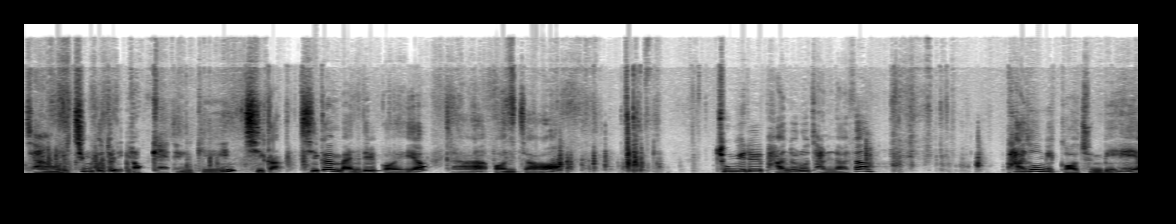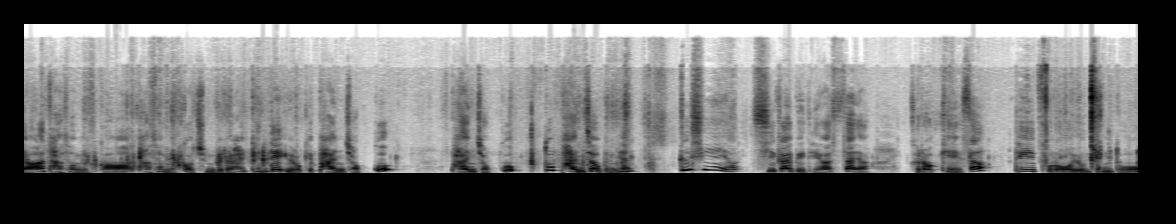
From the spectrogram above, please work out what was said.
자, 우리 친구들 이렇게 생긴 지갑, 지갑 만들 거예요. 자, 먼저 종이를 반으로 잘라서 다솜이 거 준비해요. 다솜이 거, 다솜이 거 준비를 할 텐데 이렇게 반 접고 반 접고 또 반 접으면 끝이에요. 지갑이 되었어요. 그렇게 해서 테이프로 요 정도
